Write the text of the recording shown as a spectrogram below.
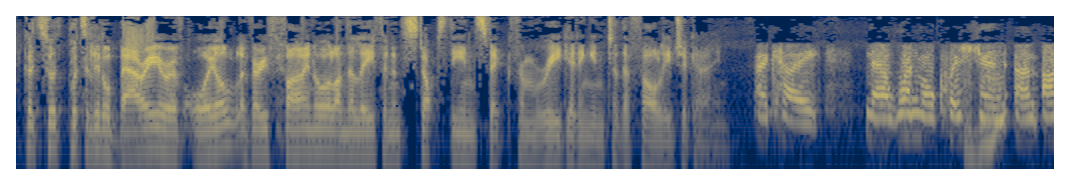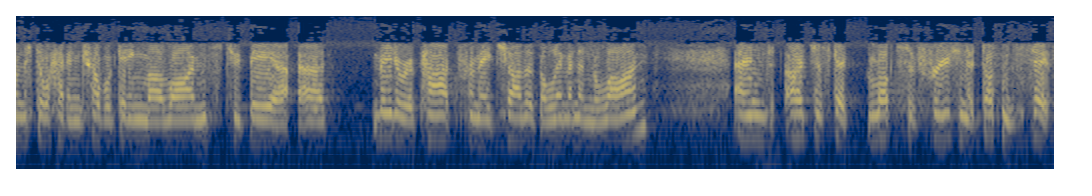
because it puts a little barrier of oil, a very fine oil on the leaf, and it stops the insect from re-getting into the foliage again. Okay. Now, one more question. Um, I'm still having trouble getting my limes to bear a metre apart from each other, the lemon and the lime. And I just get lots of fruit and it doesn't set,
